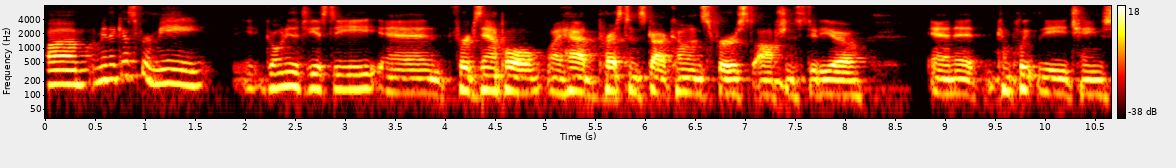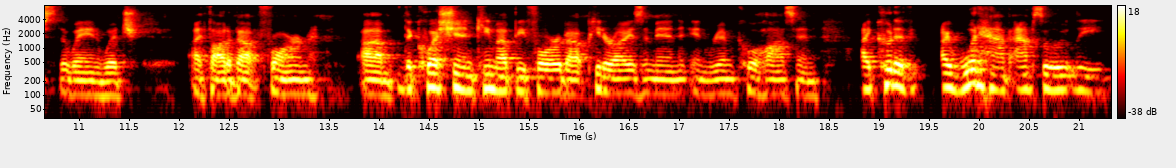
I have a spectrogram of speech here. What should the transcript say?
Um, I mean, I guess for me, going to the GSD, and for example, I had Preston Scott Cohen's first option studio, and it completely changed the way in which I thought about form. Um, the question came up before about Peter Eisenman and Rem Koolhaas, and I could have, I would have absolutely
